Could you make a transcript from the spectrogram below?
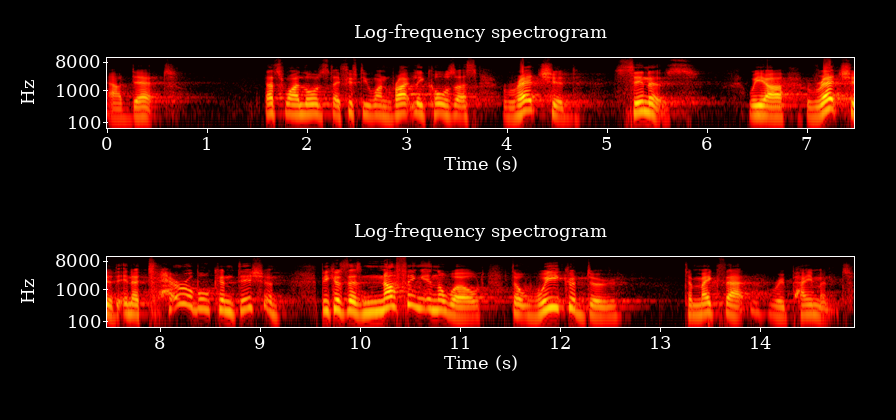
our debt. That's why Lord's Day 51 rightly calls us wretched sinners. We are wretched in a terrible condition because there's nothing in the world that we could do to make that repayment.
